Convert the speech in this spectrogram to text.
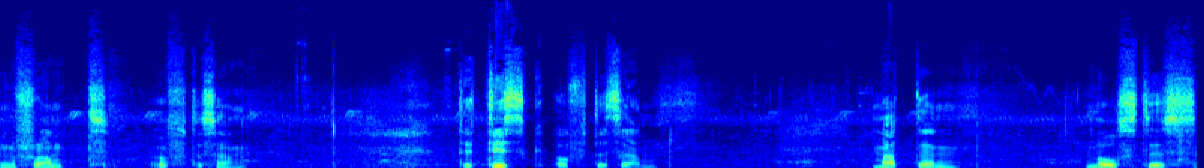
in front of the sun. The disk of the sun. Martin knows this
